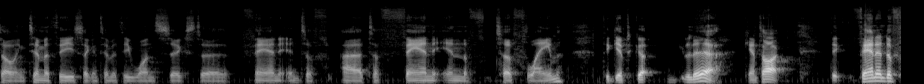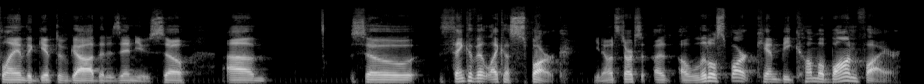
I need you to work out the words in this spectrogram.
telling Timothy, Second Timothy one six, to fan into uh, to fan in the to flame the gift. Go- can't talk. The, fan into flame the gift of God that is in you. So, um, so think of it like a spark. You know, it starts a, a little spark can become a bonfire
